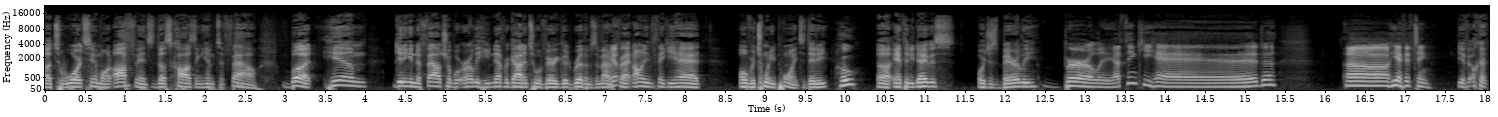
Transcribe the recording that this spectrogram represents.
uh, towards him on offense, thus causing him to foul. But him getting into foul trouble early, he never got into a very good rhythm. As a matter Yep. of fact, I don't even think he had over 20 points, did he? Who? Uh, Anthony Davis, or just barely? Barely. I think he had. Uh, he had 15. Yeah, okay.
